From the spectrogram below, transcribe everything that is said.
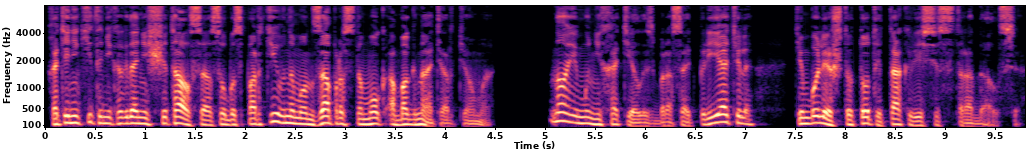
Хотя Никита никогда не считался особо спортивным, он запросто мог обогнать Артема. Но ему не хотелось бросать приятеля, тем более, что тот и так весь истрадался.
